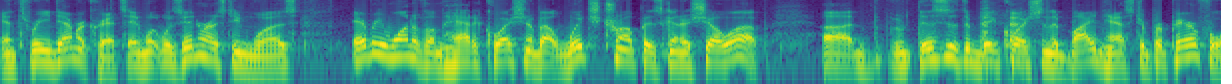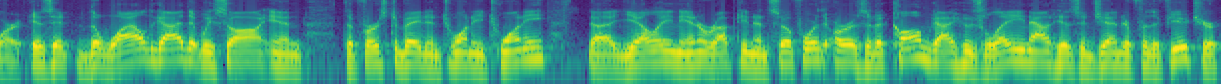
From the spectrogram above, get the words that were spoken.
and three Democrats. And what was interesting was every one of them had a question about which Trump is going to show up. Uh, this is the big question that Biden has to prepare for. Is it the wild guy that we saw in the first debate in 2020, uh, yelling, interrupting, and so forth? Or is it a calm guy who's laying out his agenda for the future?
